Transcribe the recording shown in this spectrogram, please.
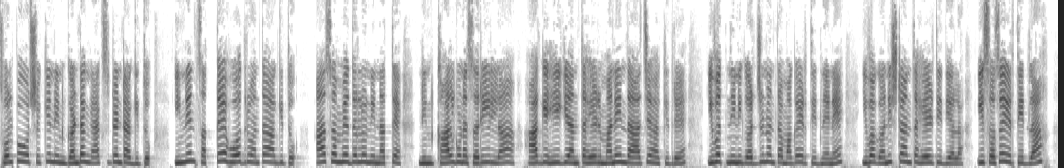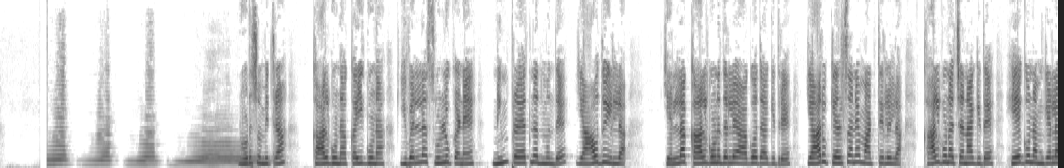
ಸ್ವಲ್ಪ ವರ್ಷಕ್ಕೆ ನಿನ್ನ ಗಂಡಂಗೆ ಆಕ್ಸಿಡೆಂಟ್ ಆಗಿತ್ತು. ಇನ್ನೇನು ಸತ್ತೇ ಹೋದ್ರು ಅಂತ ಆಗಿತ್ತು. ಆ ಸಮಯದಲ್ಲೂ ನಿನ್ನ ಅತ್ತೆ ನಿನ್ನ ಕಾಲ್ಗುಣ ಸರಿ ಇಲ್ಲ ಹಾಗೆ ಹೀಗೆ ಅಂತ ಹೇಳಿ ಮನೆಯಿಂದ ಆಚೆ ಹಾಕಿದ್ರೆ ಇವತ್ತು ನಿನಗೆ ಅರ್ಜುನ್ ಅಂತ ಮಗ ಇರ್ತಿದ್ನೇನೆ? ಇವಾಗ ಅನಿಷ್ಟ ಅಂತ ಹೇಳ್ತಿದ್ಯಲ್ಲ, ಈ ಸೊಸೆ ಇರ್ತಿದ್ಲಾ? ನೋಡು ಸುಮಿತ್ರಾ, ಕಾಲ್ಗುಣ, ಕೈಗುಣ ಇವೆಲ್ಲ ಸುಳ್ಳು ಕಣೆ. ನಿಮ್ಮ ಪ್ರಯತ್ನದ ಮುಂದೆ ಯಾವುದೂ ಇಲ್ಲ. ಎಲ್ಲ ಕಾಲ್ಗುಣದಲ್ಲೇ ಆಗೋದಾಗಿದ್ರೆ ಯಾರು ಕೆಲಸನೇ ಮಾಡ್ತಿರ್ಲಿಲ್ಲ. ಕಾಲ್ಗುಣ ಚೆನ್ನಾಗಿದೆ, ಹೇಗೂ ನಮಗೆಲ್ಲ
